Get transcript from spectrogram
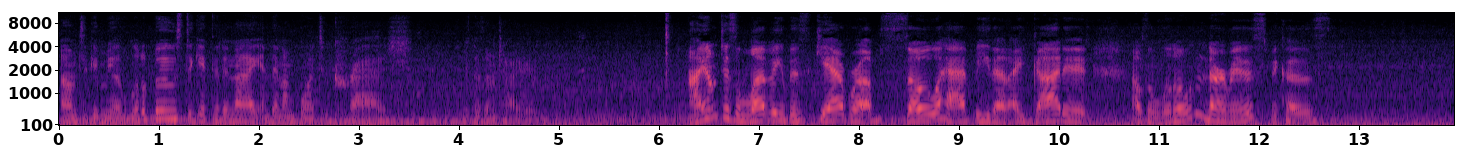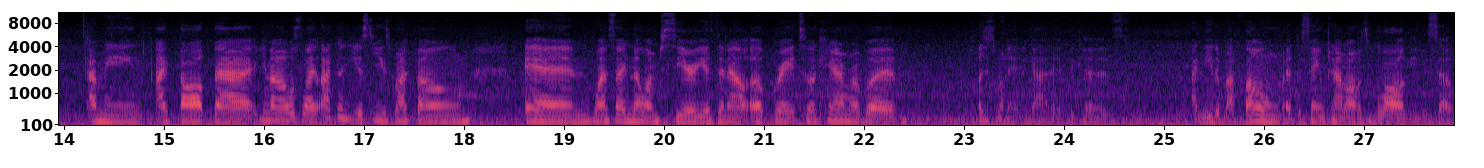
um, to give me a little boost to get through the night and then I'm going to crash because I'm tired. I am just loving this camera. I'm so happy that I got it. I was a little nervous because I mean, I thought that, you know, I was like, I can just use my phone and once I know I'm serious then I'll upgrade to a camera, but I just went ahead and got it because I needed my phone at the same time I was vlogging. So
